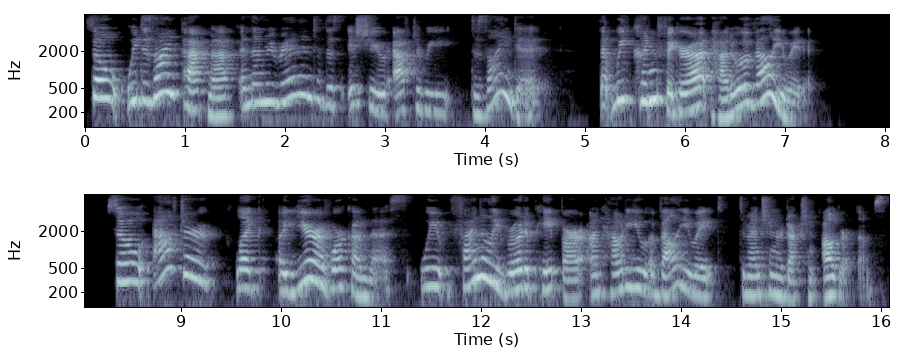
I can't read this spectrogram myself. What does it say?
So we designed PacMap and then we ran into this issue after we designed it that we couldn't figure out how to evaluate it. So after like a year of work on this, we finally wrote a paper on how do you evaluate dimension reduction algorithms.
